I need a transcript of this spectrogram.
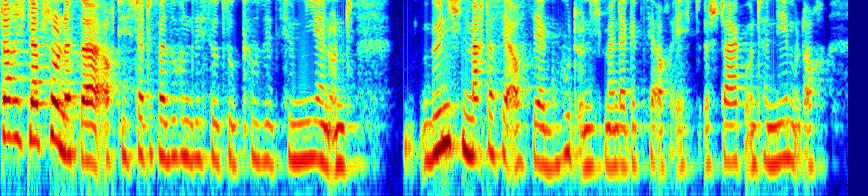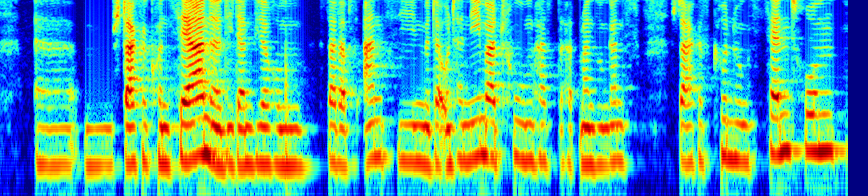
Doch, ich glaube schon, dass da auch die Städte versuchen, sich so zu positionieren. Und München macht das ja auch sehr gut. Und ich meine, da gibt es ja auch echt starke Unternehmen und auch äh, starke Konzerne, die dann wiederum Startups anziehen. Mit der Unternehmertum hast, hat man so ein ganz starkes Gründungszentrum.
